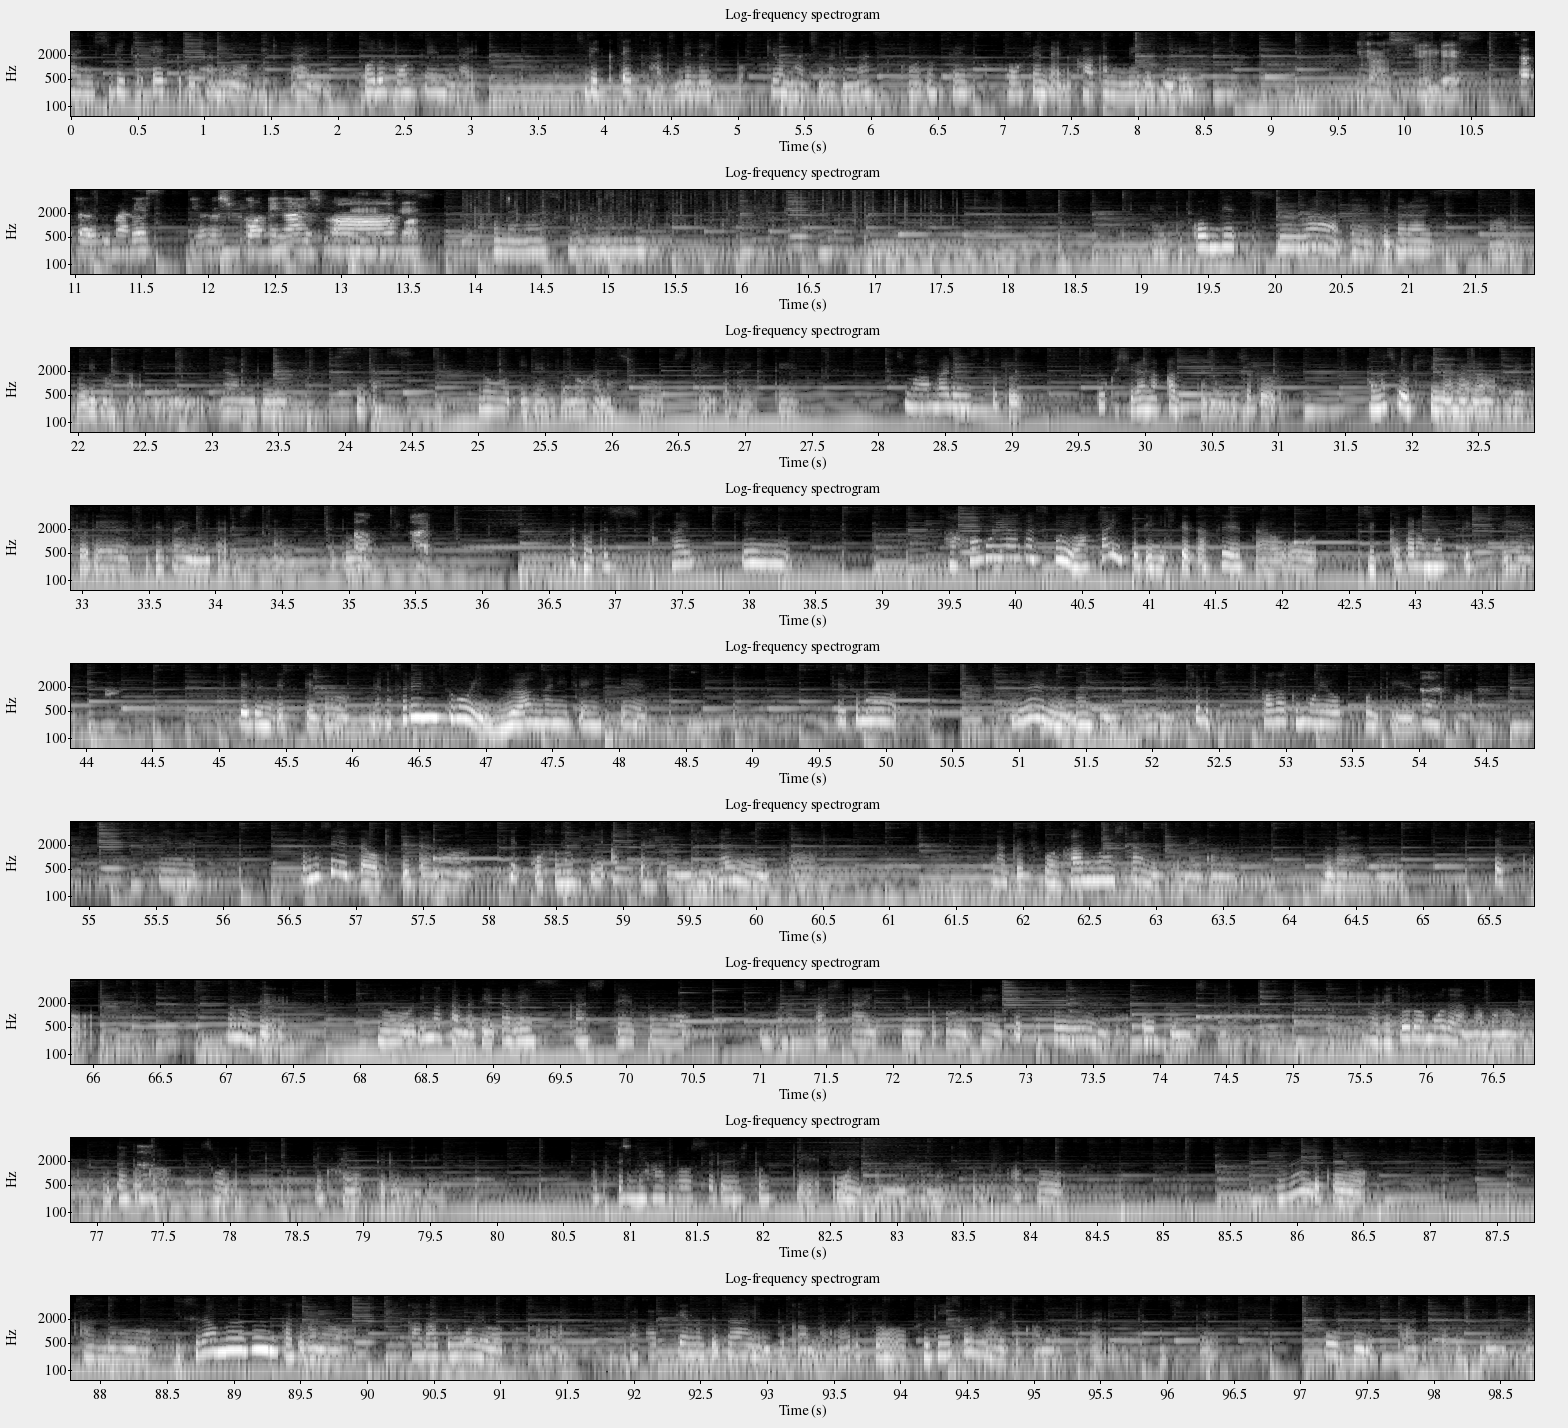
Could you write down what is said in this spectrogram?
代にシビックテックの種をまきたい。コード法仙台。シビックテックはじめの一歩。今日も始まります。コード法仙台の川上めぐみです。五十嵐淳です。佐藤里真ですよろしくお願いします。お願いします。えっ、と今月はえっ、と五十嵐さんとリマさんに南部岸田市のイベントのお話をしていただいて私もあまりちょっとよく知らなかったのでちょっと話を聞きながらネットでデザインを見たりしてたんですけど、はい、なんか私最近母親がすごい若い時に着てたセーターを実家から持ってきて着てるんですけどなんかそれにすごい図案が似ていてでそのいわゆる何て言うんですかねちょっと化学模様っぽいというか、でそのセーターを着てたら結構その日会った人に何人かなんかすごい反応したんですよねこの図柄に。結構。なのでのリマさんがデータベース化してこう、ね、可視化したいっていうところで結構そういうのをオープンにしたら、まあ、レトロモダンなものが歌とかもそうですけどよく流行ってるんであとそれに反応する人って多いかなと思ってたの。あといわゆるこうあのイスラム文化とかの化学模様とかアラブ系のデザインとかも割とフリー素材とかになってたりとかしてオープンに使われたりするんで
